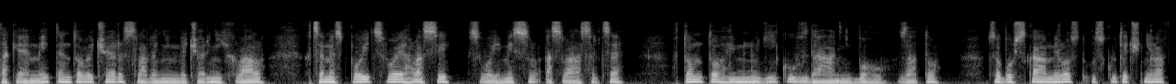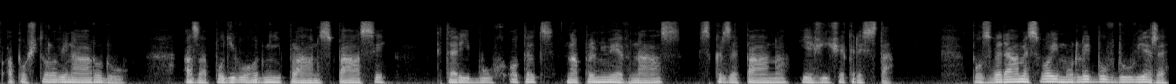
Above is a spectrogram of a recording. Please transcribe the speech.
Také my tento večer slavením večerních chval chceme spojit svoje hlasy, svoji mysl a svá srdce v tomto hymnu díků vzdání Bohu za to, co božská milost uskutečnila v apoštolovi národů a za podivuhodný plán spásy, který Bůh Otec naplňuje v nás skrze Pána Ježíše Krista. Pozvedáme svoji modlitbu v důvěře,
